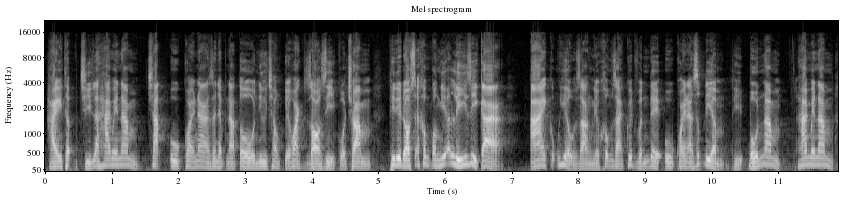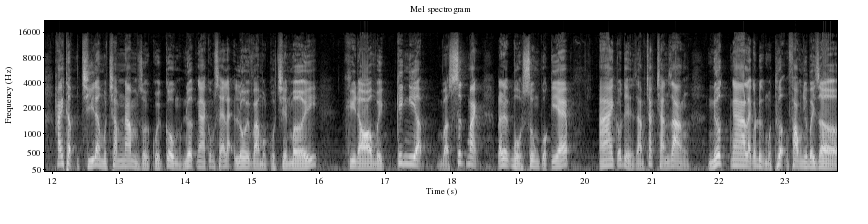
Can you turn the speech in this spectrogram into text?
hay thậm chí là 20 năm chặn Ukraine gia nhập NATO như trong kế hoạch dò dỉ của Trump thì điều đó sẽ không có nghĩa lý gì cả. Ai cũng hiểu rằng nếu không giải quyết vấn đề Ukraine dứt điểm thì 4 năm, 20 năm hay thậm chí là 100 năm rồi cuối cùng nước Nga cũng sẽ lại lôi vào một cuộc chiến mới. Khi đó với kinh nghiệm và sức mạnh đã được bổ sung của Kiev, ai có thể dám chắc chắn rằng nước Nga lại có được một thượng phong như bây giờ.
